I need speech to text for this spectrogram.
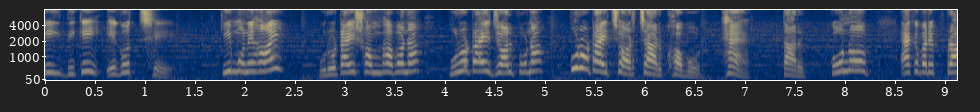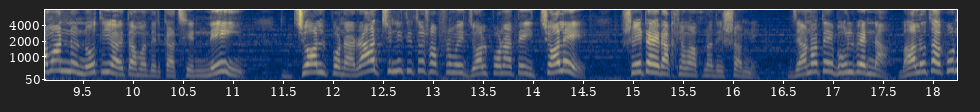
এই দিকেই এগোচ্ছে? কি মনে হয়? পুরোটাই সম্ভাবনা? পুরোটাই জল্পনা, পুরোটাই চর্চার খবর। হ্যাঁ তার কোনো একেবারে প্রামাণ্য নথি হয়তো আমাদের কাছে নেই। জল্পনা, রাজনীতি তো সবসময় জল্পনাতেই চলে, সেটাই রাখলাম আপনাদের সামনে। জানাতে ভুলবেন না। ভালো থাকুন,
